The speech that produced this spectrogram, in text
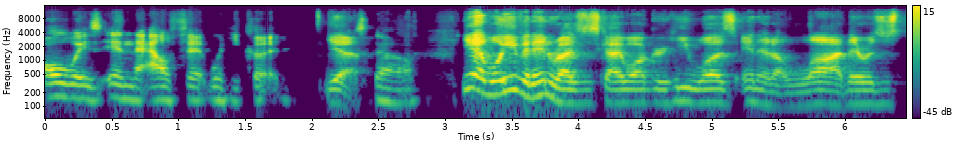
always in the outfit when he could. yeah. So Yeah, well, even in Rise of Skywalker, he was in it a lot. There was just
